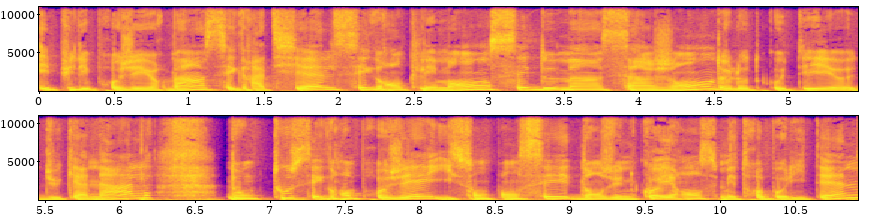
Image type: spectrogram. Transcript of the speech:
et puis les projets urbains, c'est Gratte-Ciel, c'est Grand Clément, c'est demain Saint-Jean de l'autre côté euh, du canal. Donc tous ces grands projets, ils sont pensés dans une cohérence métropolitaine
